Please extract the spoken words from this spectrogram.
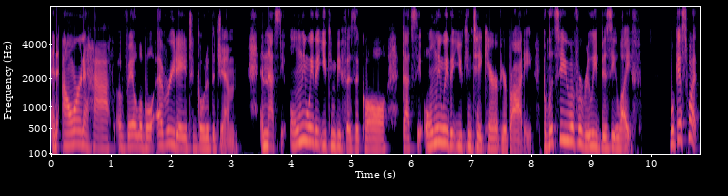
an hour and a half available every day to go to the gym, and that's the only way that you can be physical, that's the only way that you can take care of your body. But let's say you have a really busy life. Well, guess what?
